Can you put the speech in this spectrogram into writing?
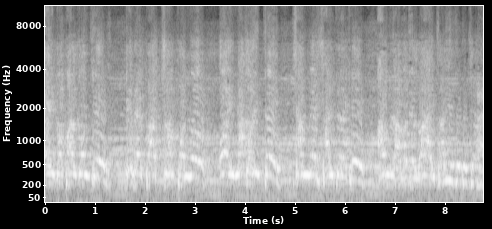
এই গোপালগঞ্জের বিবেকবাদ সম্পন্ন ওই নাগরিকদের সারিতে রেখে আমরা আমাদের লড়াই চালিয়ে যেতে চাই।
